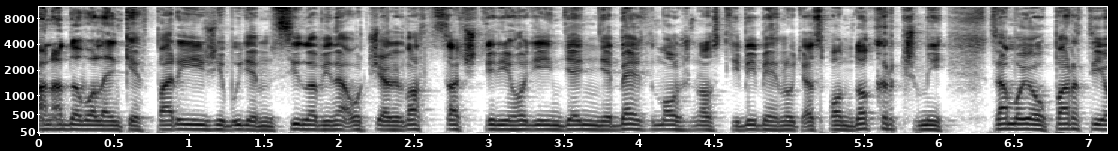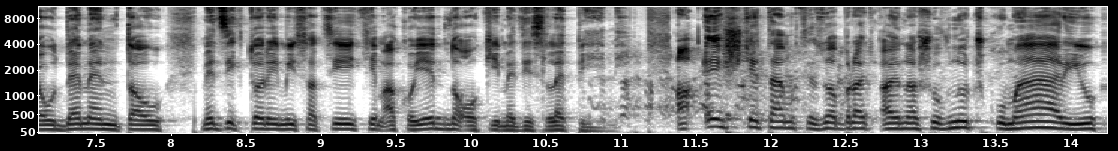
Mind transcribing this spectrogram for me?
A na dovolenke v Paríži budem synovi na očiach 24 hodín denne bez možnosti vybehnúť aspoň do krčmy za mojou partiou dementov, medzi ktorými sa cítim ako jednooký medzi slepými. A ešte tam chce zobrať aj našu vnučku Máriu,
